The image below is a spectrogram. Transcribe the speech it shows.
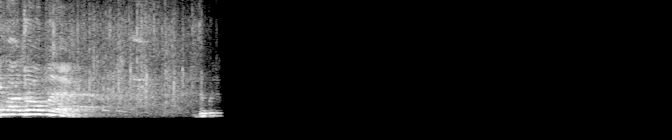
I don't.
